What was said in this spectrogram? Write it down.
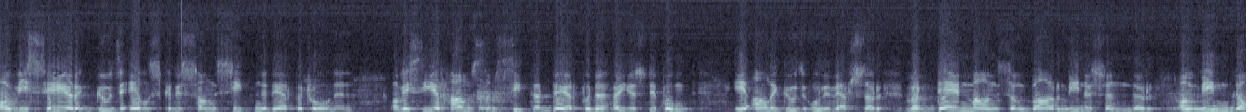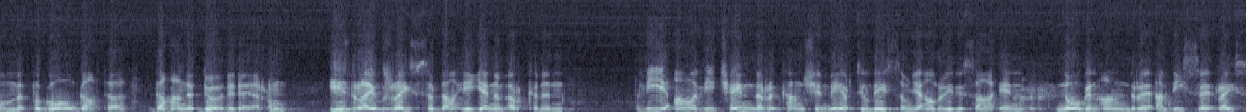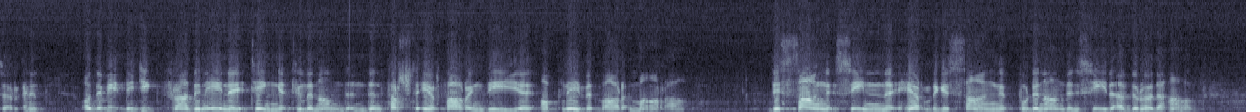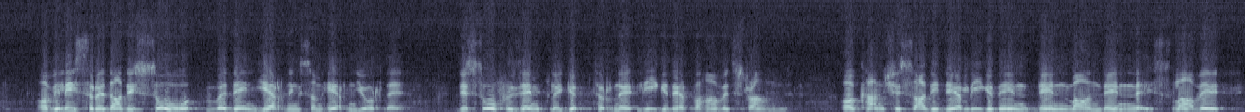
Og vi ser Guds elskede sønn sittende der på tronen. Og vi sier Han som sitter der på det høyeste punkt, i alle Guds universer var den mann som bar mine synder og min dom på Golgata da han døde der. Israels reiser da igjennom ørkenen. Vi, vi kjenner kanskje mer til det som jeg allerede sa, enn noen andre av disse reiser. Og det, det, gikk fra den ene ting til den andre. Den første erfaring de eh, opplevde, var Mara. De sang sin herlige sang på den andre siden av Det røde hav. Og vi leser da de så den gjerning som Herren gjorde. De så f.eks. egypterne ligge der på havets strand. Og kanskje sa de der ligger den, den mann, den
